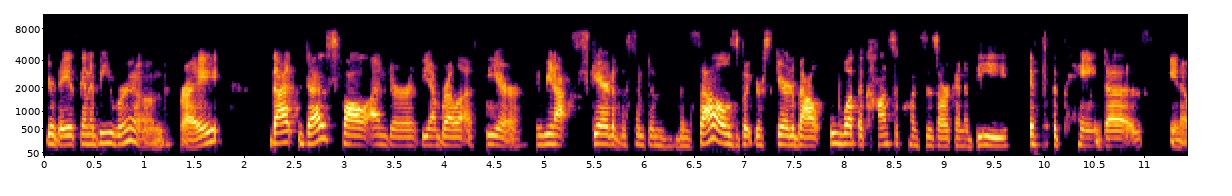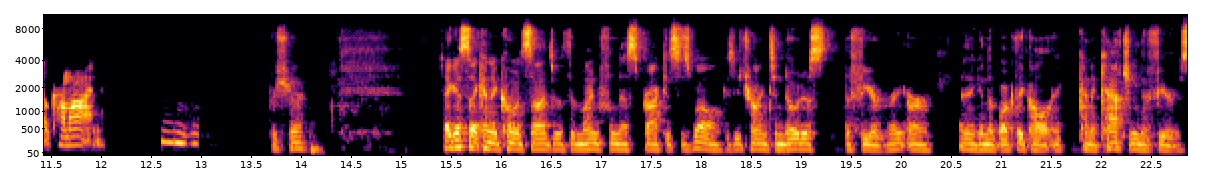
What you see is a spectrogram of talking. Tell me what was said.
your day is going to be ruined, right? That does fall under the umbrella of fear. Maybe you're not scared of the symptoms themselves, but you're scared about what the consequences are going to be if the pain does, you know, come on. Mm-hmm. For sure. I guess that kind of coincides with the mindfulness practice as well, because you're trying to notice the fear, right? Or I think in the book they call it kind of catching the fears.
